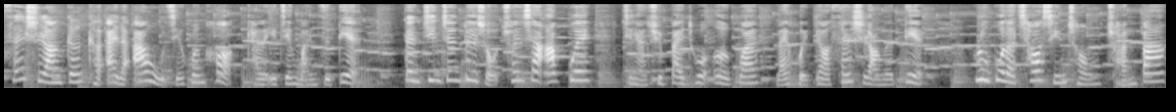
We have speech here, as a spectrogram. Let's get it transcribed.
三十郎跟可爱的阿五结婚后，开了一间丸子店。但竞争对手春象阿龟竟然去拜托二官来毁掉三十郎的店。路过了锹形虫船八，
